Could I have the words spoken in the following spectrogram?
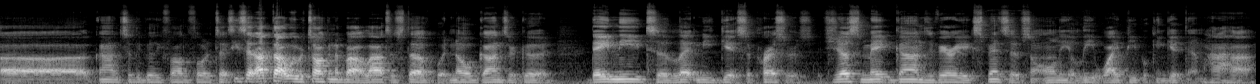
uh, "Gun the Billy Father Florida text." He said, "I thought we were talking about lots of stuff, but no, guns are good. They need to let me get suppressors. Just make guns very expensive, so only elite white people can get them. Ha ha."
